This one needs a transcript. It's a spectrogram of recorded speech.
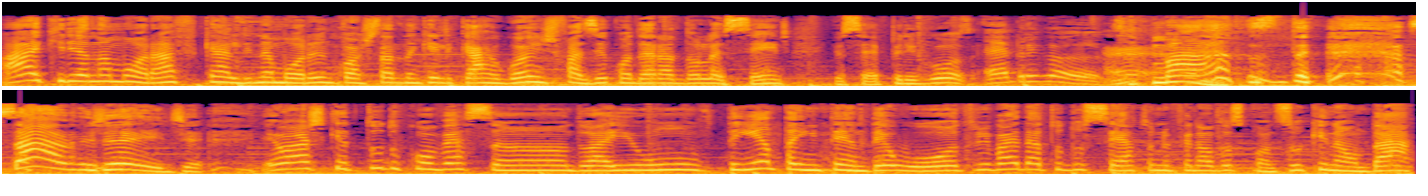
Ai, queria namorar, ficar ali namorando encostado naquele carro, igual a gente fazia quando era adolescente. Isso é perigoso? É perigoso. Mas, sabe, gente? Eu acho que é tudo conversando. Aí um tenta entender o outro e vai dar tudo certo no final das contas. O que não dá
